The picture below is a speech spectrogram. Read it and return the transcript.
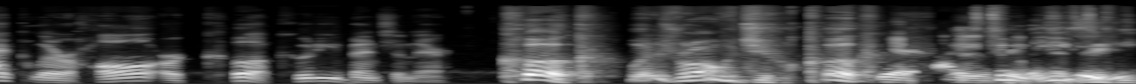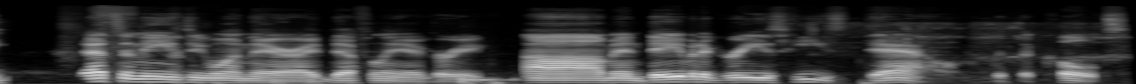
Ekeler, Hall, or Cook. Who do you bench in there? Cook. What is wrong with you? Cook. Yeah, That's too easy. That's an easy one there. I definitely agree. Um, and David agrees he's down with the Colts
